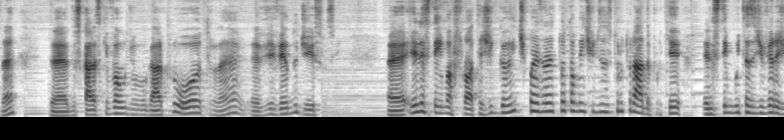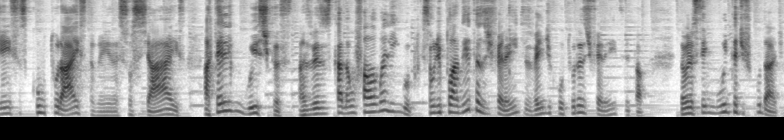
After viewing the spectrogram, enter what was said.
né? É, dos caras que vão de um lugar para o outro, né? É, vivendo disso, assim. É, eles têm uma frota gigante, mas ela é totalmente desestruturada, porque eles têm muitas divergências culturais também, né, sociais, até linguísticas. Às vezes cada um fala uma língua, porque são de planetas diferentes, vêm de culturas diferentes e tal. Então eles têm muita dificuldade.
